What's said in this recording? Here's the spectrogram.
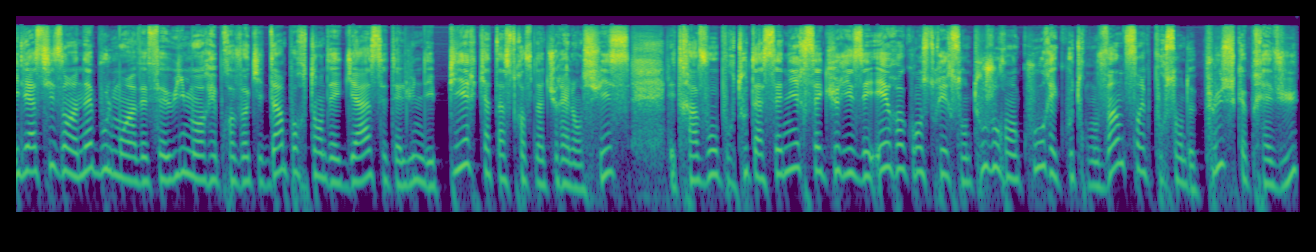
Il y a six ans, un éboulement avait fait huit morts et provoqué d'importants dégâts. C'était l'une des pires catastrophes naturelles en Suisse. Les travaux pour tout assainir, sécuriser et reconstruire sont toujours en cours et coûteront 25% de plus que prévu.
